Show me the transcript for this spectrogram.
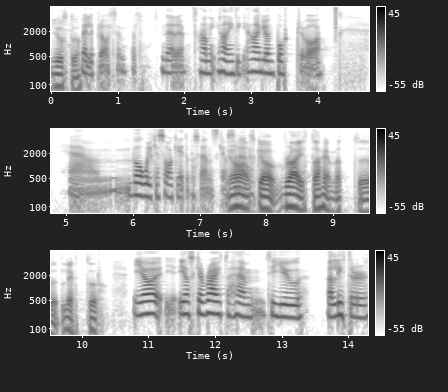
just det. Väldigt bra till exempel. Där eh, han, han, inte, han har glömt bort vad, eh, vad olika saker heter på svenska och Ja, sådär. han ska writa hem ett uh, letter. Jag, jag ska write hem to you a little,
